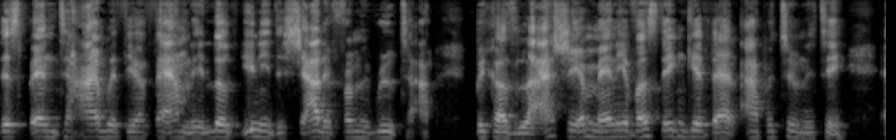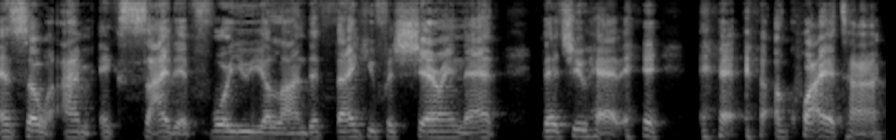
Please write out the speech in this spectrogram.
to spend time with your family, look, you need to shout it from the rooftop because last year many of us didn't get that opportunity. And so I'm excited for you, Yolanda. Thank you for sharing that, that you had a quiet time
